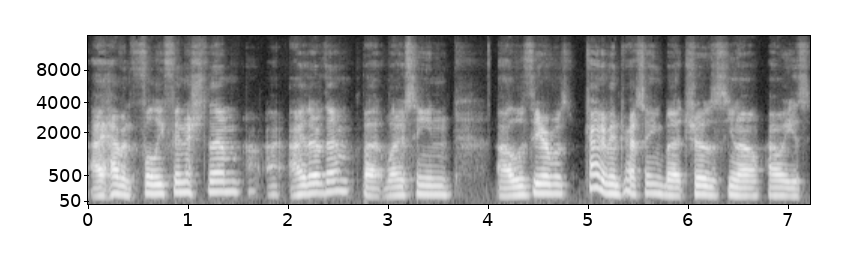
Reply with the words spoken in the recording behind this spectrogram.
I haven't fully finished them, uh, either of them, but what I've seen, uh, Luthier was kind of interesting, but shows, you know, how he's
